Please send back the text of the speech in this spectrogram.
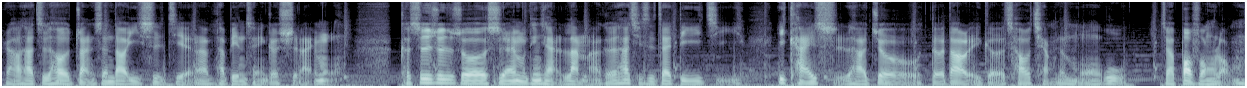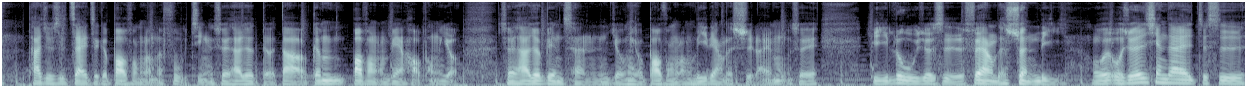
然后他之后转生到异世界，那他变成一个史莱姆。可是就是说史莱姆听起来很烂嘛，可是他其实在第一集一开始他就得到了一个超强的魔物，叫暴风龙，他就是在这个暴风龙的附近，所以他就得到跟暴风龙变好朋友，所以他就变成拥有暴风龙力量的史莱姆，所以一路就是非常的顺利。我我觉得现在就是，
